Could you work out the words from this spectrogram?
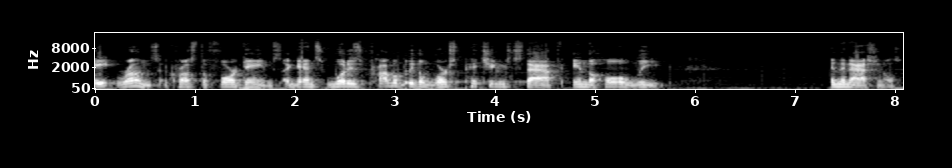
eight runs across the four games against what is probably the worst pitching staff in the whole league in the Nationals.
